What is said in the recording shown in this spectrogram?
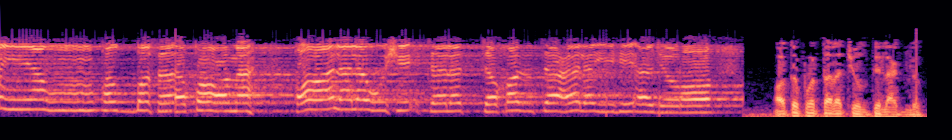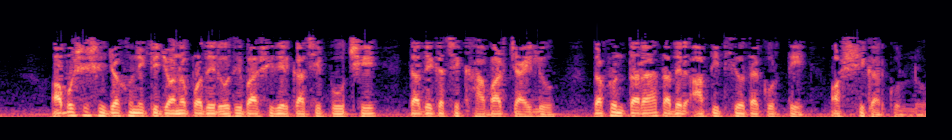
أن ينقض فأقامه অতপর তারা চলতে লাগল। অবশেষে যখন একটি জনপদের অধিবাসীদের কাছে পৌঁছে তাদের কাছে খাবার চাইল, তখন তারা তাদের আতিথেয়তা করতে অস্বীকার করল।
